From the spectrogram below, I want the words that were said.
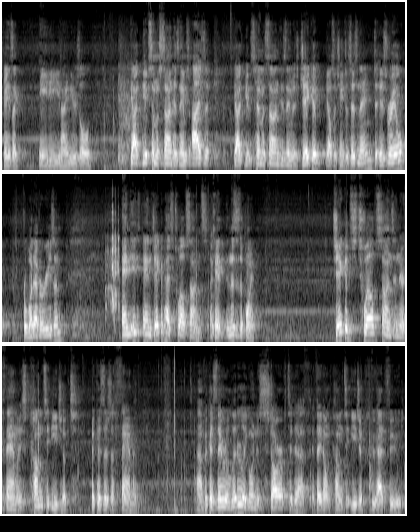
Okay, he's like 80, 90 years old. God gives him a son. His name's Isaac. God gives him a son. His name is Jacob. He also changes his name to Israel for whatever reason. And, it, and Jacob has 12 sons. Okay, and this is the point. Jacob's 12 sons and their families come to Egypt because there's a famine. Uh, because they were literally going to starve to death if they don't come to Egypt who had food.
